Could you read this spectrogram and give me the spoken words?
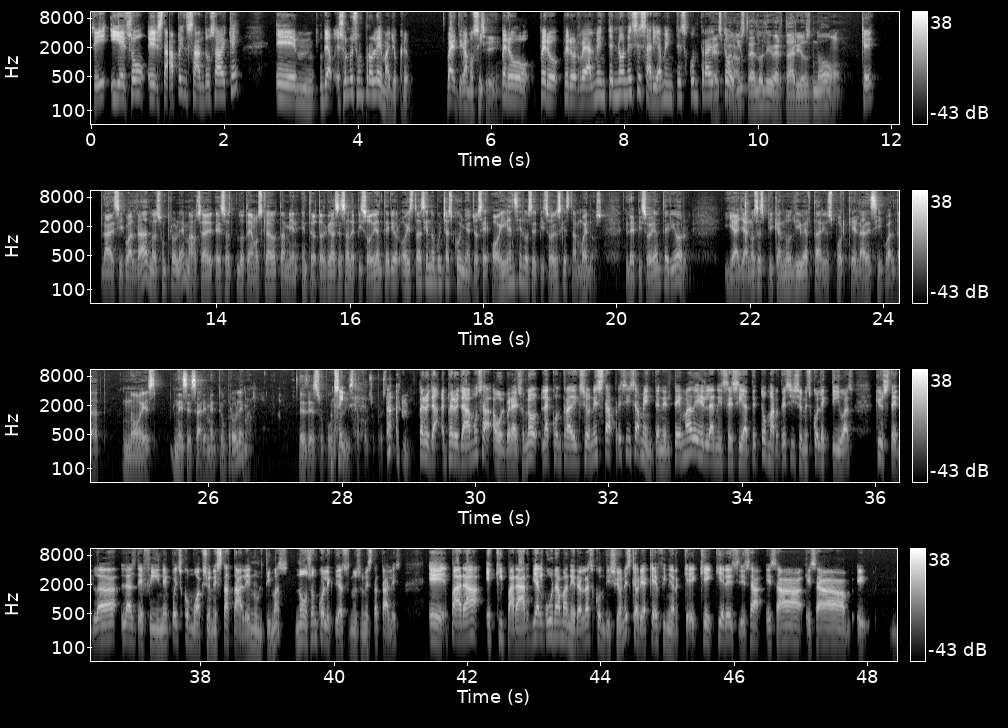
¿Sí? Y eso estaba pensando, ¿sabe qué? Em, eso no es un problema, yo creo. Bueno, digamos sí, Pero, pero, pero realmente no necesariamente es contradictorio. Pues para ustedes los libertarios no. ¿Qué? La desigualdad no es un problema, o sea, eso lo tenemos claro también, entre otras gracias al episodio anterior. Hoy estoy haciendo muchas cuñas, yo sé, oíganse los episodios que están buenos. El episodio anterior, y allá nos explican los libertarios por qué la desigualdad no es necesariamente un problema desde su punto de vista, por supuesto. Pero ya, pero ya vamos a, volver a eso. No, la contradicción está precisamente en el tema de la necesidad de tomar decisiones colectivas que usted la, las define pues como acción estatal en últimas, no son colectivas, sino son estatales, eh, para equiparar de alguna manera las condiciones que habría que definir qué, quiere decir esa, esa, esa eh,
